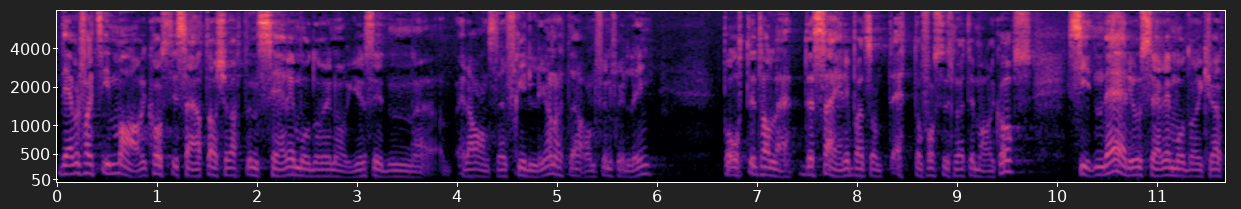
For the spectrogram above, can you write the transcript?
det, er vel faktisk i marekost de sier at det har ikke vært en seriemorder i Norge siden eh, er det Arnstein Frilling han heter? Arnfinn Frilling? på 80-tallet. Det sier de på et sånt etterforskningsmøte i Marekors. Siden det er det jo seriemordere hver,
